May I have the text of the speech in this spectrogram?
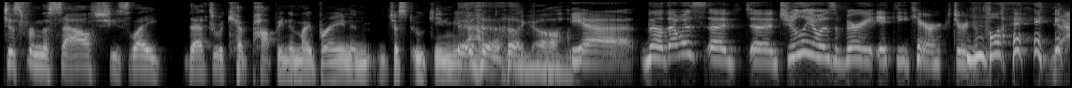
Just from the south. She's like that's what kept popping in my brain and just ooking me out. Like, oh, Yeah, no, that was uh, uh, Julia was a very icky character to play. yeah.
